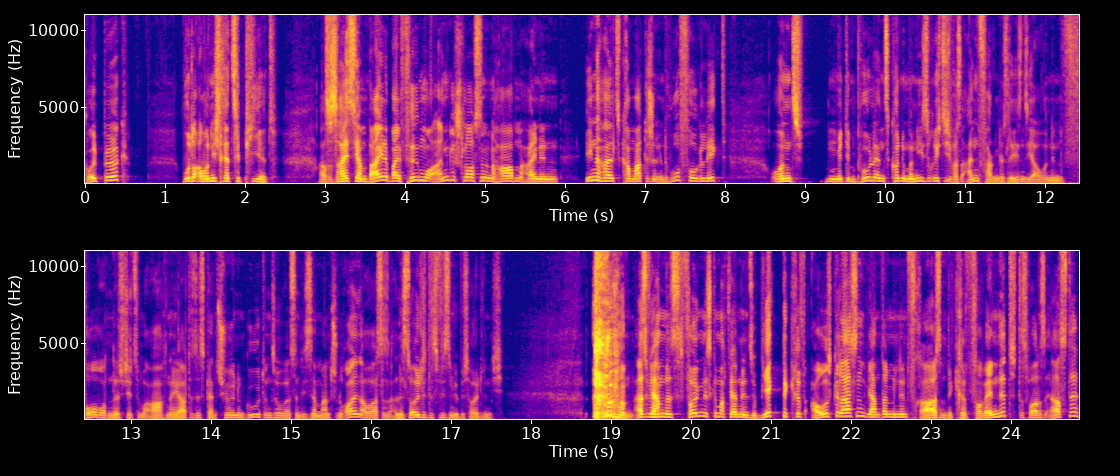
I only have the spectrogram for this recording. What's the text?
Goldberg, wurde aber nicht rezipiert. Also das heißt, sie haben beide bei Fillmore angeschlossen und haben einen inhaltsgrammatischen Entwurf vorgelegt und mit dem Polenz konnte man nie so richtig was anfangen. Das lesen Sie auch in den Vorworten, da steht so, ach, naja, das ist ganz schön und gut und sowas in diesen manchen Rollen, aber was das alles sollte, das wissen wir bis heute nicht. Also wir haben das folgendes gemacht, wir haben den Subjektbegriff ausgelassen, wir haben dann den Phrasenbegriff verwendet, das war das Erste.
